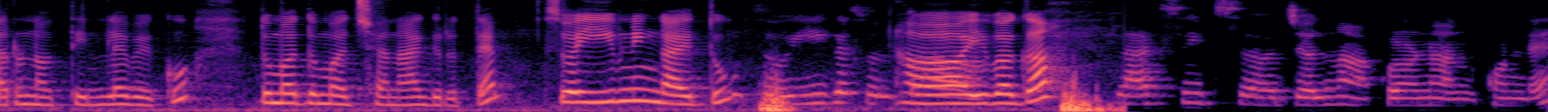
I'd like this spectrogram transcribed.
ಆದರೂ ನಾವು ತಿನ್ನಲೇಬೇಕು ತುಂಬ ತುಂಬ ಚೆನ್ನಾಗಿರುತ್ತೆ. ಸೊ ಈವ್ನಿಂಗ್ ಆಯಿತು. ಸೊ ಈಗ ಸ್ವಲ್ಪ ಇವಾಗ? ಫ್ಲಾಕ್ ಸೀಡ್ಸ್ ಜೆಲ್ನ ಹಾಕೊಳ್ಳೋಣ ಅಂದ್ಕೊಂಡೆ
